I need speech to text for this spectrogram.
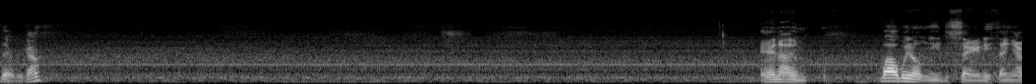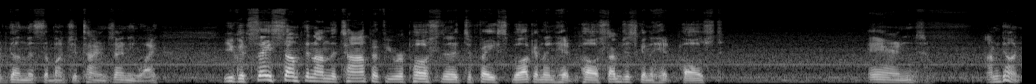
There we go. And I'm, well, we don't need to say anything. I've done this a bunch of times anyway. You could say something on the top if you were posting it to Facebook and then hit post. I'm just going to hit post. And I'm done.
